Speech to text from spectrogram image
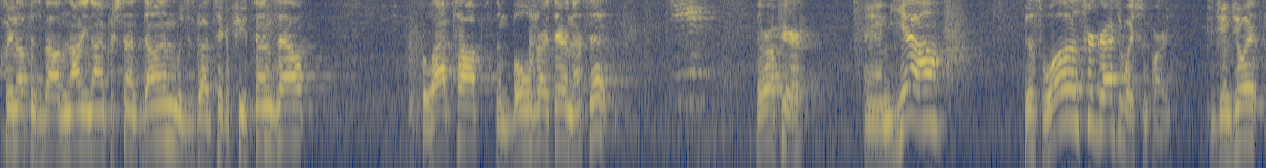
Cleanup is about 99% done. We just got to take a few things out. The laptop, them bowls right there, and that's it. They're up here. And yeah, this was her graduation party. Did you enjoy it?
